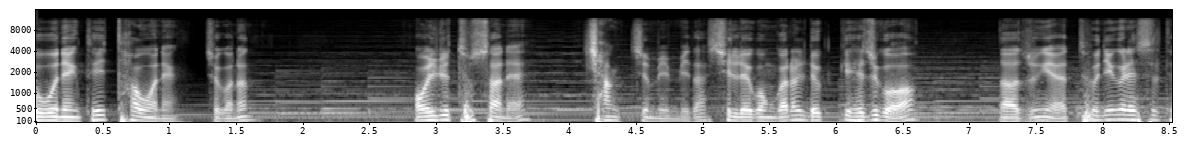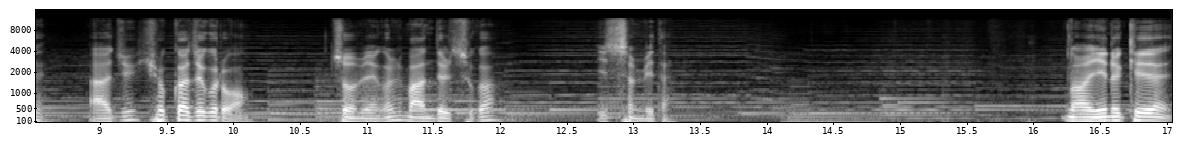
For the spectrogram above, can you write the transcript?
구분형태의 타원형 저거는 all new 투싼의 장점입니다. 실내 공간을 넓게 해주고 나중에 튜닝을 했을 때 아주 효과적으로 조명을 만들 수가 있습니다. 아, 이렇게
